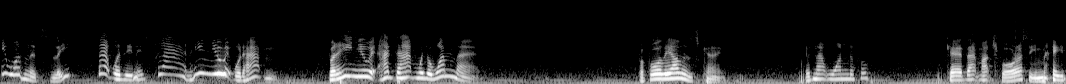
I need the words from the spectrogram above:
He wasn't asleep. That was in his plan. He knew it would happen. But he knew it had to happen with the one man before the others came. Isn't that wonderful? Cared that much for us, he made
